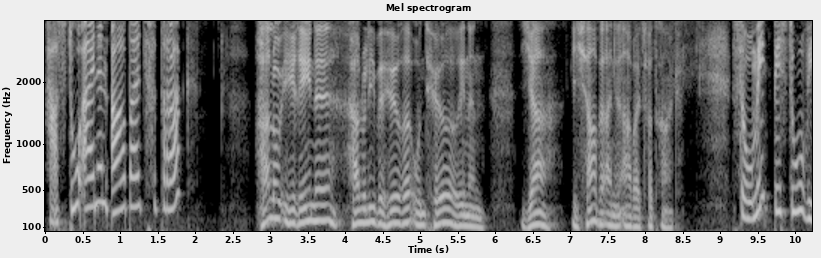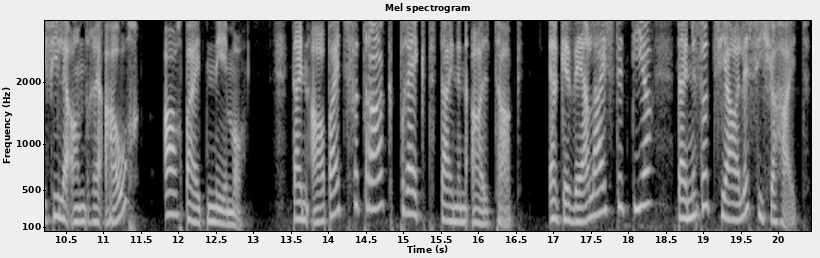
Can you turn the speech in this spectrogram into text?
hast du einen Arbeitsvertrag? Hallo Irene, hallo liebe Hörer und Hörerinnen. Ja, ich habe einen Arbeitsvertrag. Somit bist du, wie viele andere auch, Arbeitnehmer. Dein Arbeitsvertrag prägt deinen Alltag. Er gewährleistet dir deine soziale Sicherheit.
